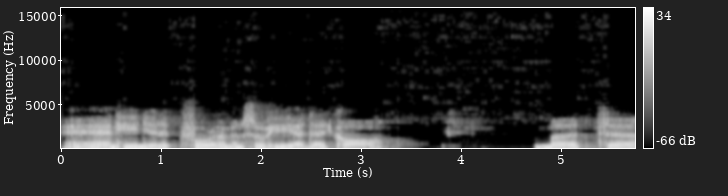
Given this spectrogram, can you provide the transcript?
and he did it for them, and so he had that call. But uh,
